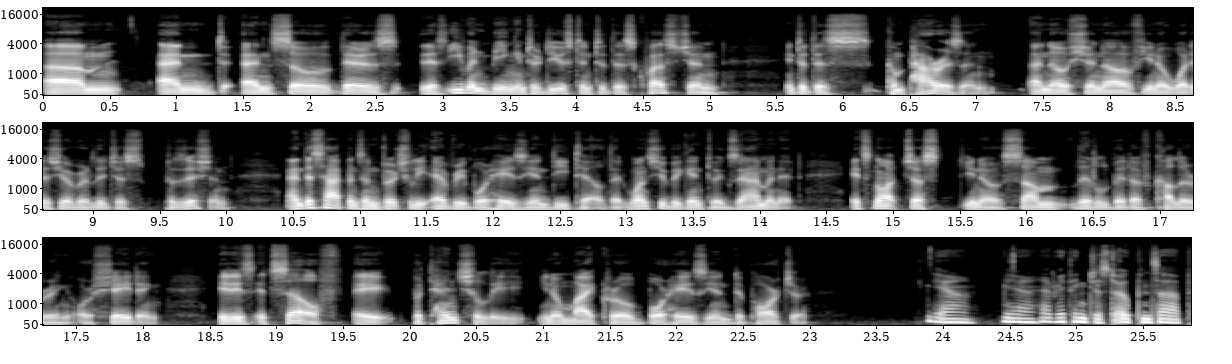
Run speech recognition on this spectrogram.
um, and and so there's there's even being introduced into this question, into this comparison, a notion of you know what is your religious position, and this happens in virtually every Borgesian detail. That once you begin to examine it, it's not just you know some little bit of coloring or shading it is itself a potentially, you know, micro Borgesian departure. Yeah, yeah. Everything just opens up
